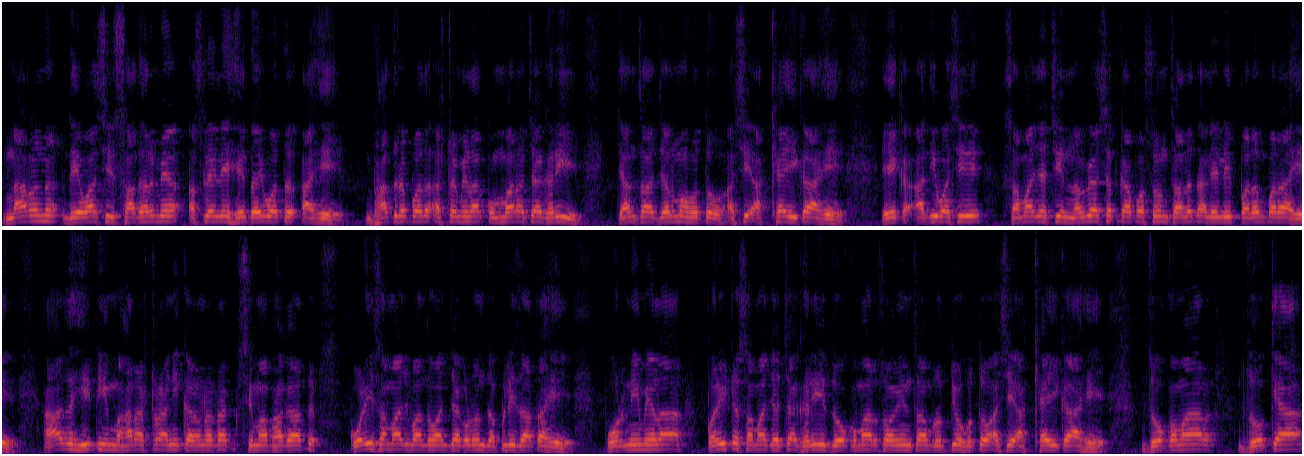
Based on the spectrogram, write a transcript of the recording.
नारण देवाशी साधर्म्य असलेले हे दैवत आहे. भाद्रपद अष्टमीला कुंभाराच्या घरी त्यांचा जन्म होतो अशी आख्यायिका आहे. एक आदिवासी समाजाची नवव्या शतकापासून चालत आलेली परंपरा आहे. आज ही ती महाराष्ट्र आणि कर्नाटक सीमा भागात कोळी समाज बांधवांच्याकडून जपली जात आहे. पौर्णिमेला परिट समाजाच्या घरी जोकुमार स्वामींचा मृत्यू होतो अशी आख्यायिका आहे. जोकुमार जोक्या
